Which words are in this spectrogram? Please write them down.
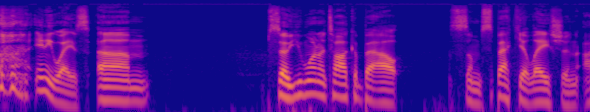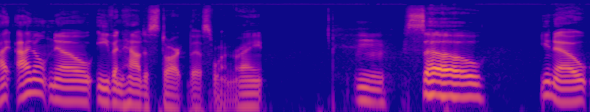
Huh. anyways, um, so you want to talk about some speculation? I I don't know even how to start this one, right? Mm. So, you know,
